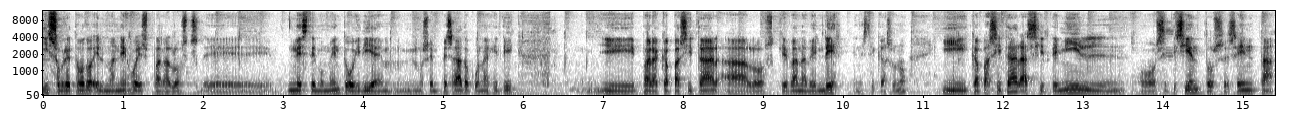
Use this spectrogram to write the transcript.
y sobre todo el manejo es para los, eh, en este momento, hoy día hemos empezado con Agitic y para capacitar a los que van a vender, en este caso, ¿no? Y capacitar a 7.000 o 760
